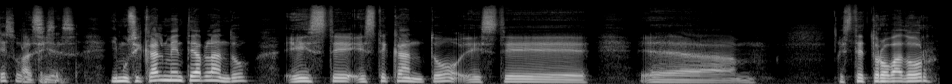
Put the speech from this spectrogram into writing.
Eso Así representa. es. Y musicalmente hablando, este, este canto, este, eh, este trovador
